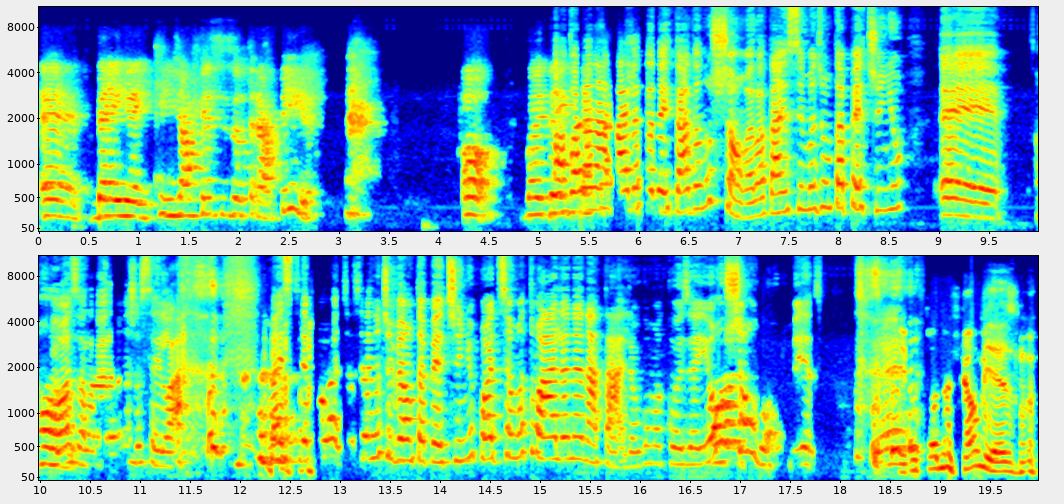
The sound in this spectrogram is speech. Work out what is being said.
é, bem aí, quem já fez fisioterapia. Ó, vai deitar. Agora a Natália está deitada no chão, ela está em cima de um tapetinho é, rosa, laranja, sei lá. Mas pode, se você não tiver um tapetinho, pode ser uma toalha, né, Natália? Alguma coisa aí, ou um chão mesmo. É. Eu estou no chão mesmo.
